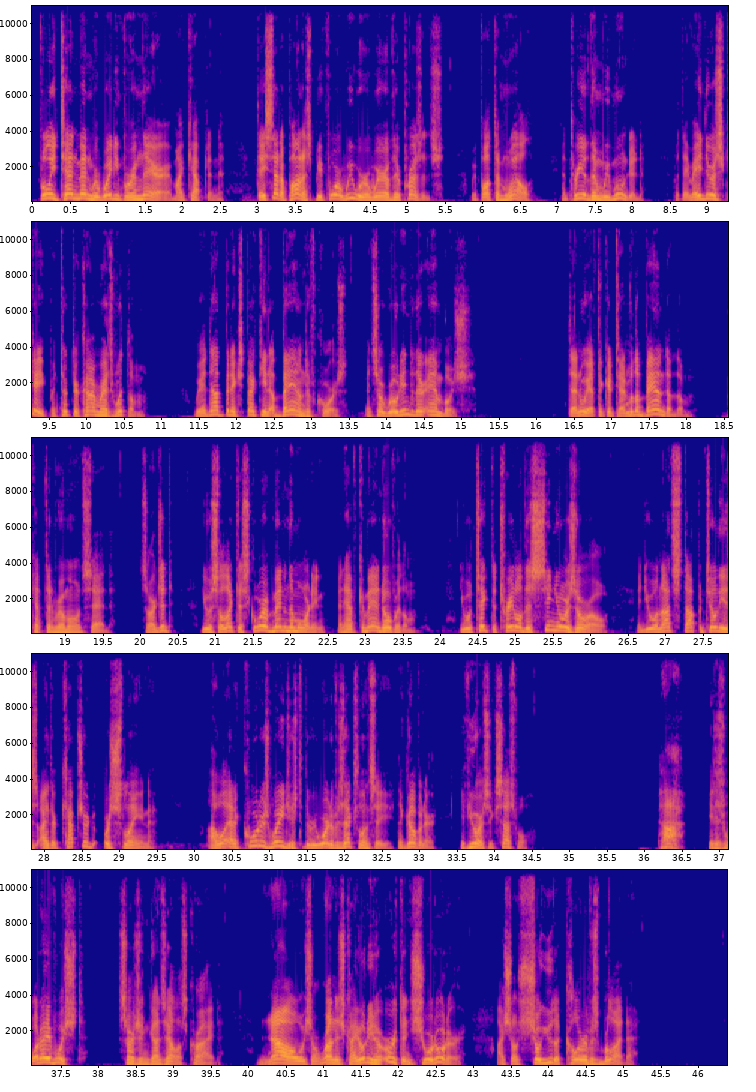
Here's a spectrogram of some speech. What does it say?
Fully ten men were waiting for him there, my captain. They set upon us before we were aware of their presence. We fought them well, and three of them we wounded, but they made their escape and took their comrades with them. We had not been expecting a band, of course, and so rode into their ambush. Then we have to contend with a band of them, Captain Ramon said. Sergeant, you will select a score of men in the morning and have command over them. You will take the trail of this Senor Zorro, and you will not stop until he is either captured or slain. I will add a quarter's wages to the reward of His Excellency, the Governor, if you are successful. Ha! It is what I have wished, Sergeant Gonzales cried. Now we shall run this coyote to earth in short order. I shall show you the color of his blood.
